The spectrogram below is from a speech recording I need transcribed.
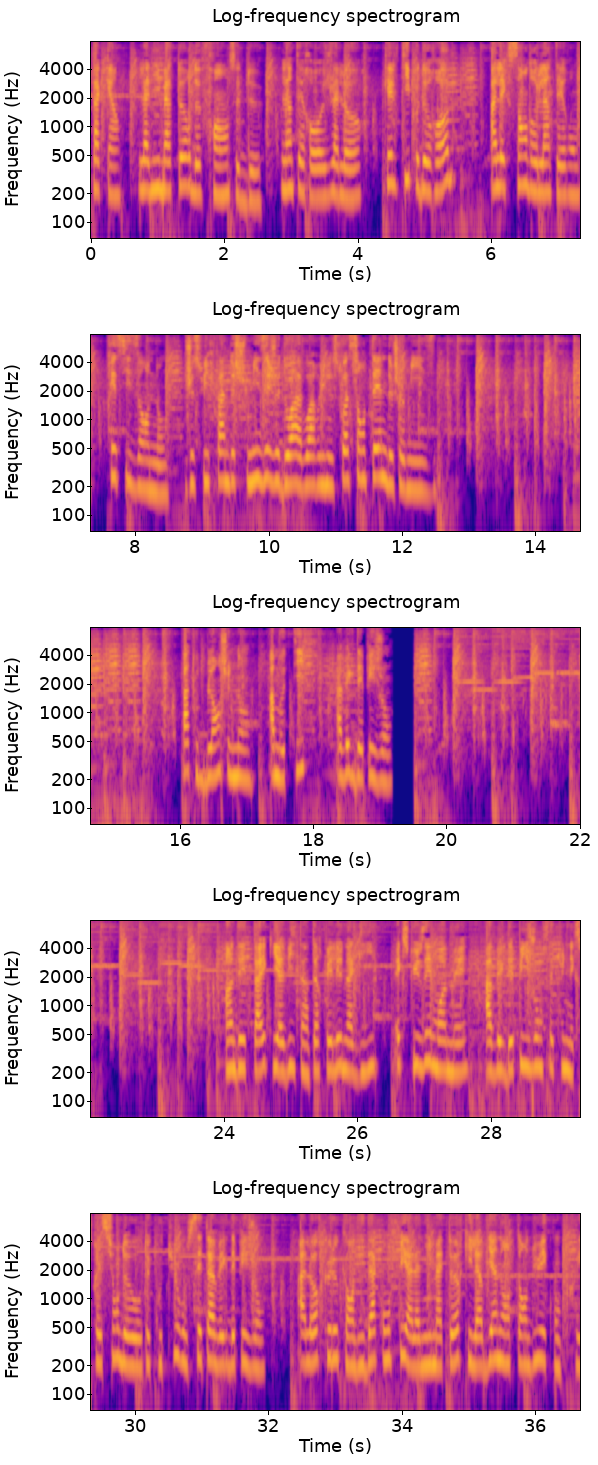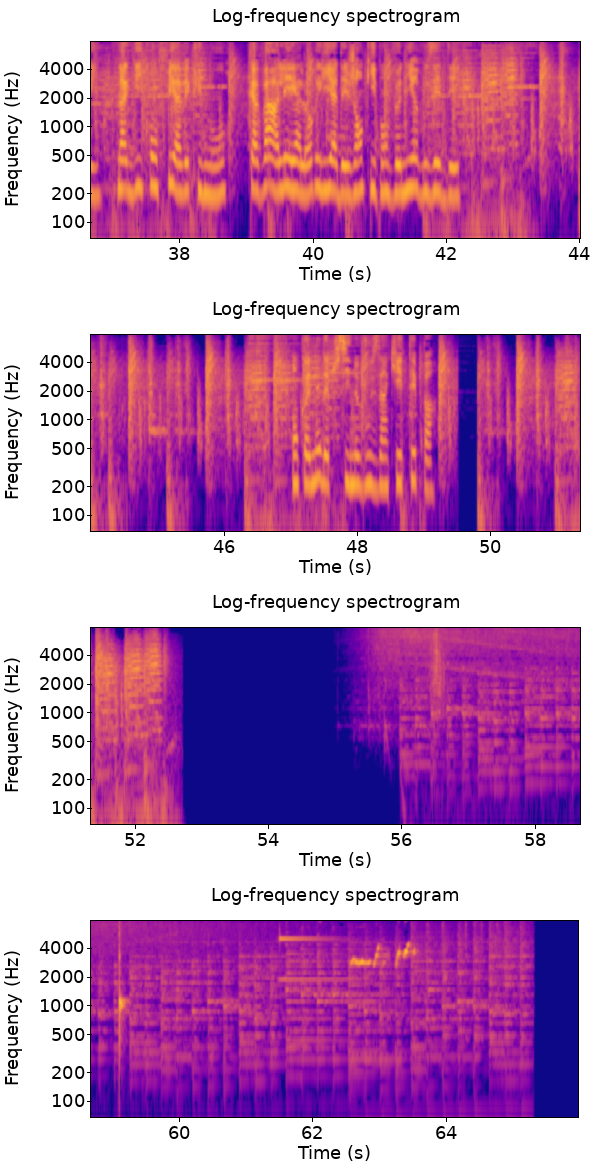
Taquin, l'animateur de France 2, l'interroge alors, quel type de robe? Alexandre l'interrompt, précisant non, je suis fan de chemises et je dois avoir une soixantaine de chemises. Pas toute blanche non, à motif, avec des pigeons. Un détail qui a vite interpellé Nagui, excusez-moi mais, avec des pigeons c'est une expression de haute couture ou c'est avec des pigeons? Alors que le candidat confie à l'animateur qu'il a bien entendu et compris, Nagui confie avec humour, qu'à va aller et alors il y a des gens qui vont venir vous aider. On connaît des ne vous inquiétez pas.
